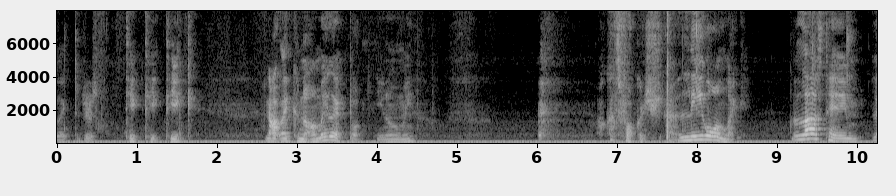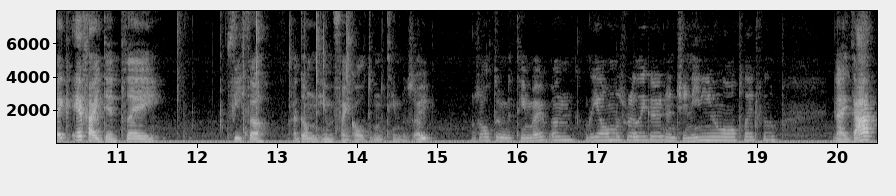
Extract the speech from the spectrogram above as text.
Like to just tick, tick, tick. Not like Konami, like, but you know what I mean. Oh, that's fucking shit. Lyon, like, the last time, like, if I did play FIFA, I don't even think Ultimate Team was out. Was Ultimate Team out when Lyon was really good and Juninho all played for them? Now that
